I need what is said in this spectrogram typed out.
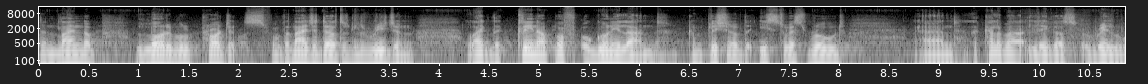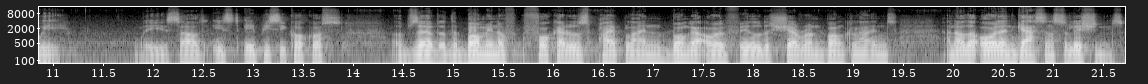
and lined up laudable projects for the Niger Delta region, like the cleanup of Ogoni land, completion of the East-West Road, and the Calabar-Lagos Railway. The Southeast APC Caucus observed that the bombing of Forcados pipeline, Bonga oil field, Chevron bunk lines, and other oil and gas installations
